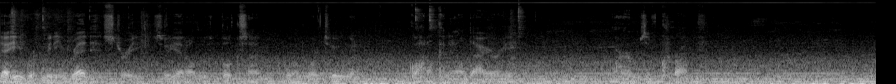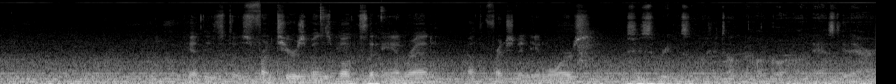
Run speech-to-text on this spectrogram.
Yeah, he. I mean, he read history, so he had all those books on World War II and Guadalcanal Diary, Arms of Krupp. He had these those frontiersmen's books that Anne read about the French and Indian Wars. She's reading some. She talking about how, how nasty they are.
